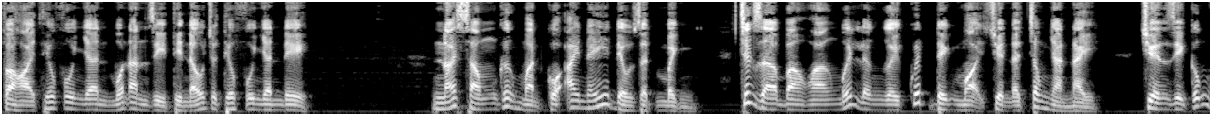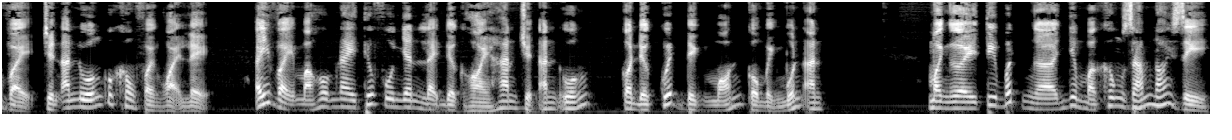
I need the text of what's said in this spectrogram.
Và hỏi thiếu phu nhân muốn ăn gì thì nấu cho thiếu phu nhân đi. Nói xong gương mặt của ai nấy đều giật mình. Trước giờ bà Hoàng mới là người quyết định mọi chuyện ở trong nhà này. Chuyện gì cũng vậy, chuyện ăn uống cũng không phải ngoại lệ. Ấy vậy mà hôm nay thiếu phu nhân lại được hỏi han chuyện ăn uống, còn được quyết định món của mình muốn ăn. Mọi người tuy bất ngờ nhưng mà không dám nói gì,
